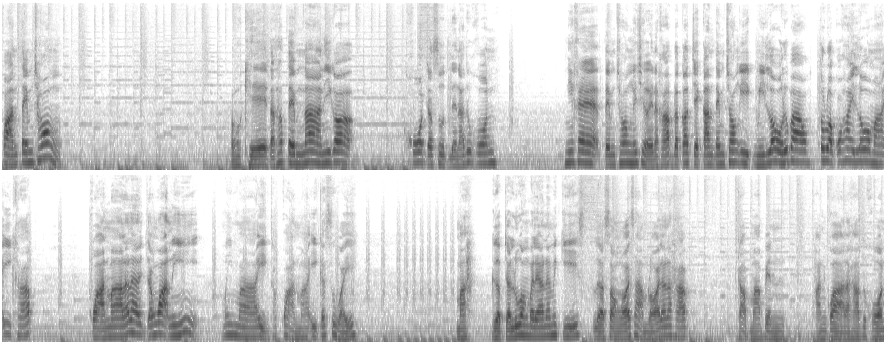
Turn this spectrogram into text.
ขวานเต็มช่อง โอเค แต่ถ้าเต็มหน้านี่ก็โคตรจะสุดเลยนะทุกคน นี่แค่เต็มช่องเฉยๆนะครับ แล้วก็เจกันเต็มช่องอีกมีโล่หรือเปล่าตรวจก็ให้โล่มาอีกครับกวานมาแล้วแหละจังหวะนี้ ไม่มาอีกถ้ากวานมาอีกก็สวย มา เกือบจะล่วงไปแล้วนะเมื่อกี้เหลือ 200 300 แล้วนะครับ กลับมาเป็นพันกว่าแล้วครับ ทุกคน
